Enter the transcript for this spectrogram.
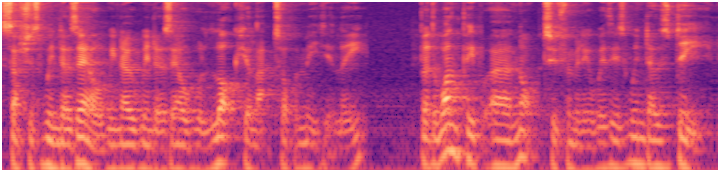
such as Windows L. We know Windows L will lock your laptop immediately, but the one people are not too familiar with is Windows D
